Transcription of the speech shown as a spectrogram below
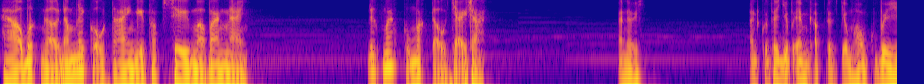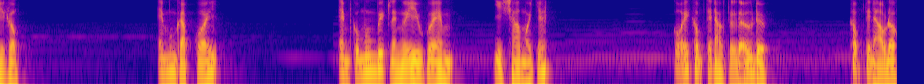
Hào bất ngờ nắm lấy cổ tay người pháp sư mà van nài Nước mắt cũng bắt đầu chảy ra. Anh ơi, Anh có thể giúp em gặp được dòng hồn của Vi hay không? Em muốn gặp cô ấy. Em cũng muốn biết là người yêu của em Vì sao mà chết. Cô ấy không thể nào tự tử được. Không thể nào đâu.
